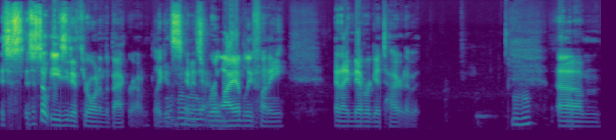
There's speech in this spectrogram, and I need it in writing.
It's just it's just so easy to throw on in the background. Like it's mm-hmm, and it's yeah. reliably funny, and I never get tired of it. Mm-hmm. Um,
